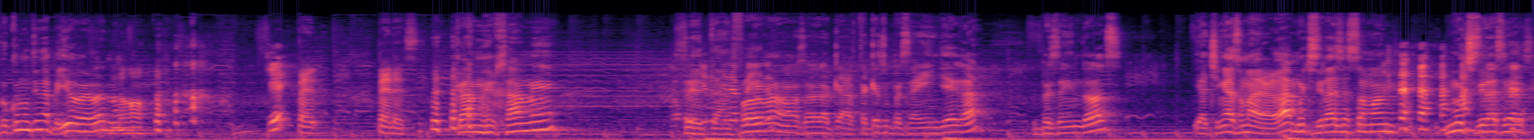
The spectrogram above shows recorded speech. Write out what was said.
Goku no tiene apellido, ¿verdad? No. No, ¿Quién? Pe- Pérez. Kamehame se ¿quién no tiene transforma. Vamos a ver acá, hasta que Super Saiyan llega. Super Saiyan 2. Y a chingar a su madre, ¿verdad? Muchas gracias, Saman. Muchas gracias.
